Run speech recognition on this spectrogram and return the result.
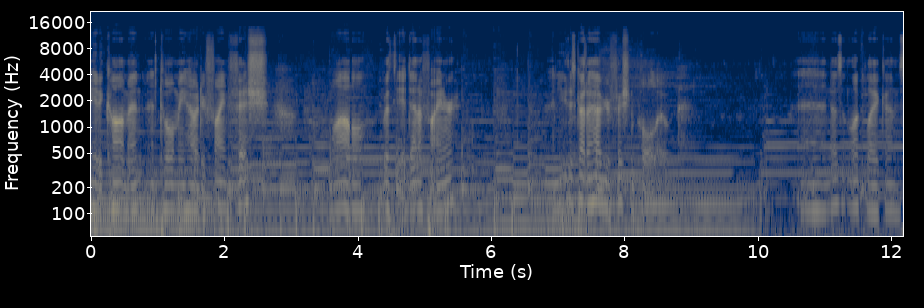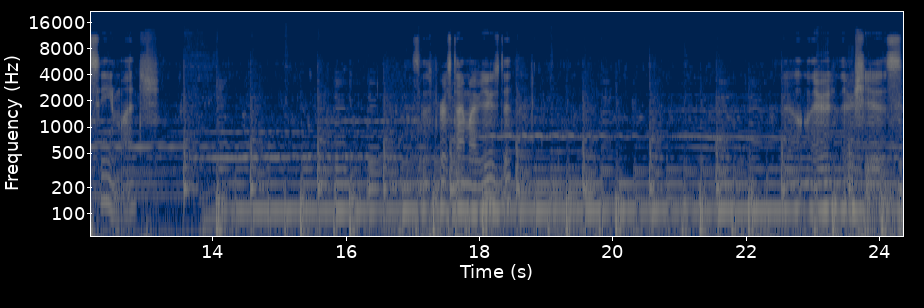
made a comment and told me how to find fish while with the identifier gotta have your fishing pole out. And doesn't look like I'm seeing much. This is the first time I've used it. Well, there, there she is.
